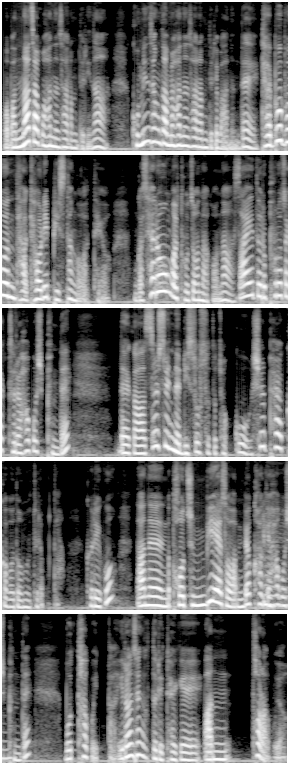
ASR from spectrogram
뭐 만나자고 하는 사람들이나 고민 상담을 하는 사람들이 많은데 대부분 다 결이 비슷한 것 같아요. 뭔가 새로운 걸 도전하거나 사이드로 프로젝트를 하고 싶은데 내가 쓸 수 있는 리소스도 적고 실패할까봐 너무 두렵다. 그리고 나는 더 준비해서 완벽하게 음. 하고 싶은데 못 하고 있다. 이런 생각들이 되게 많더라고요.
